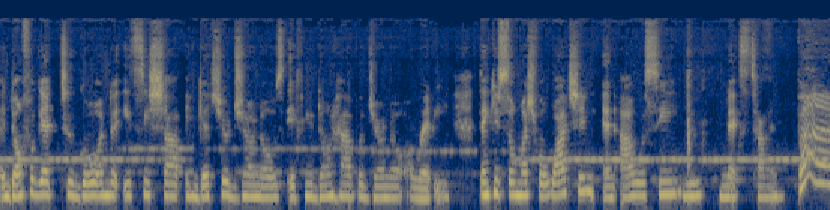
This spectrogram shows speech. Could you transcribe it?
and don't forget to go on the Etsy shop and get your journals if you don't have a journal already. Thank you so much for watching, and I will see you next time. Bye.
